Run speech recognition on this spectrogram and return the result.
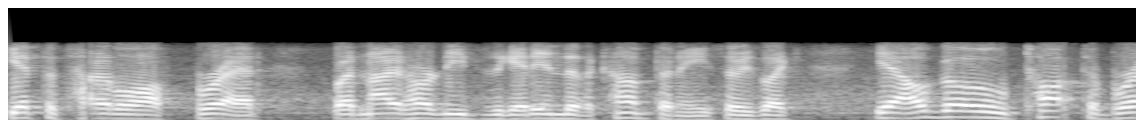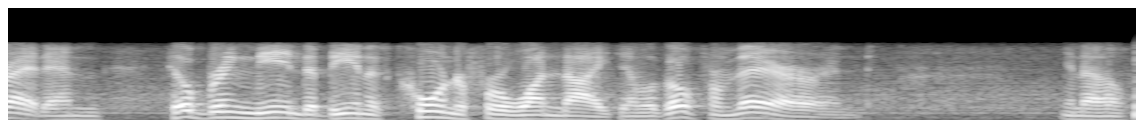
get the title off Bret, but Neidhart needs to get into the company, so he's like, yeah, I'll go talk to Bret and he'll bring me in to be in his corner for one night, and we'll go from there. And you know,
